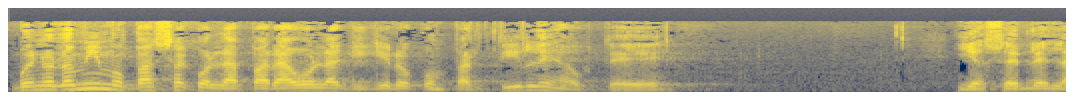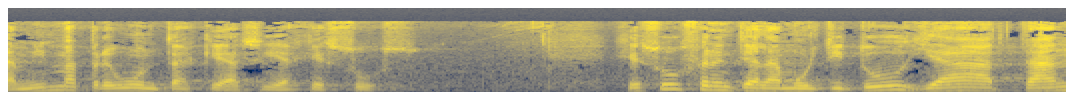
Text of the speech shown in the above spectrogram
Bueno, lo mismo pasa con la parábola que quiero compartirles a ustedes y hacerles las mismas preguntas que hacía Jesús. Jesús frente a la multitud ya tan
